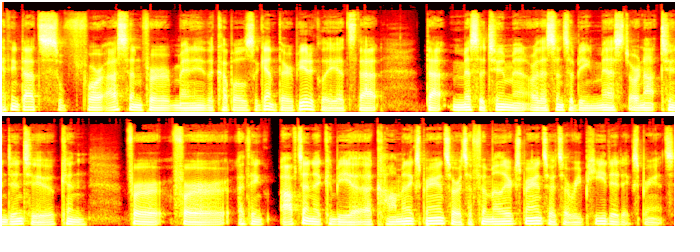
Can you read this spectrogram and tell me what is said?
I think that's for us and for many of the couples. Again, therapeutically, it's that that misattunement or the sense of being missed or not tuned into can for for I think often it can be a, a common experience or it's a familiar experience or it's a repeated experience.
